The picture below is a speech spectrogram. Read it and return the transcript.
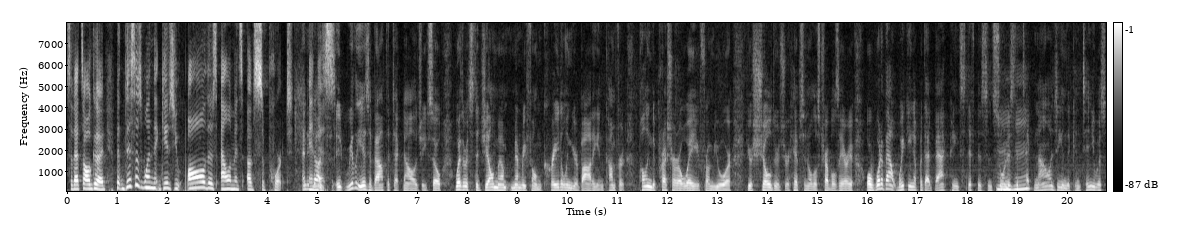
so that's all good. But this is one that gives you all those elements of support. And it does. This. It really is about the technology. So whether it's the gel mem- memory foam cradling your body in comfort, pulling the pressure away from your your shoulders, your hips, and all those troubles area, or what about waking up with that back pain, stiffness, and soreness? Mm-hmm. The technology and the continuous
